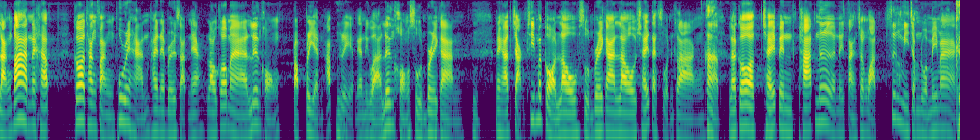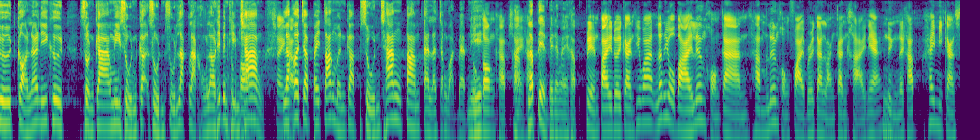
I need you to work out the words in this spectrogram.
หลังบ้านนะครับ ก็ทางฝั่งผู้บริหารภายในบริษัทเนี่ยเราก็มาเรื่องของปรับเปลี่ยนอัปเกรดกันดีกว่า เรื่องของศูนย์บริการอืมนะครับจากที่เมื่อก่อนเราศูนย์บริการเราใช้แต่ส่วนกลางครับแล้วก็ใช้เป็นพาร์ทเนอร์ในต่างจังหวัด ซึ่งมีจำนวนไม่มาก คือก่อนหน้านี้คือส่วนกลางมีศูนย์กะศูนย์ศูนย์หลัก ๆ ของเราที่เป็นทีมถูกต้องช่างใช่ครับแล้วก็จะไปตั้งเหมือนกับศูนย์ช่างตามแต่ละจังหวัดแบบถูนี้กต้องครับใช่คแล้รัวบเปลี่ยนเป็นยังไงครับเปลี่ยนไปโดยการที่ว่านโยบายเรื่องของการทำเรื่องของฝ่ายบริการหลังการขายเนี่ยอืมหนึ่งนะครับให้มีการส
